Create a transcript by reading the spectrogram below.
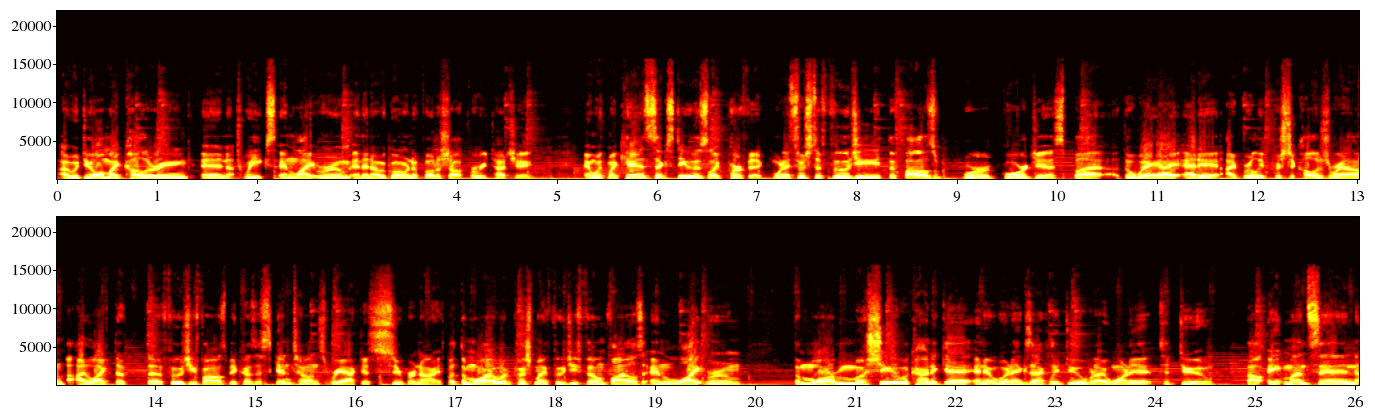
I would do all my coloring and tweaks in Lightroom and then I would go into Photoshop for retouching. And with my Canon 6D, it was like perfect. When I switched to Fuji, the files were gorgeous, but the way I edit, I really pushed the colors around. I like the, the Fuji files because the skin tones reacted super nice. But the more I would push my Fuji film files in Lightroom, the more mushy it would kind of get, and it wouldn't exactly do what I wanted it to do. About eight months in,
